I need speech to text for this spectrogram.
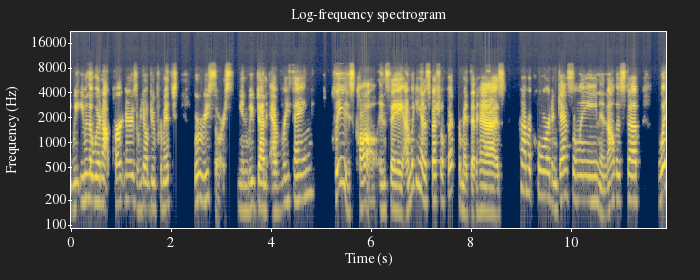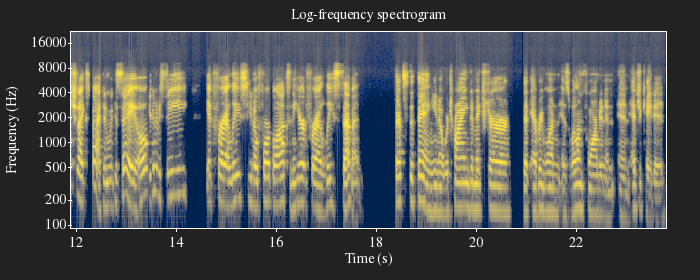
We, even though we're not partners, we don't do permits, we're a resource and we've done everything. Please call and say, I'm looking at a special effect permit that has primacord and gasoline and all this stuff. What should I expect? And we could say, oh, you're going to see it for at least, you know, four blocks and hear it for at least seven. That's the thing. You know, we're trying to make sure that everyone is well informed and, and educated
